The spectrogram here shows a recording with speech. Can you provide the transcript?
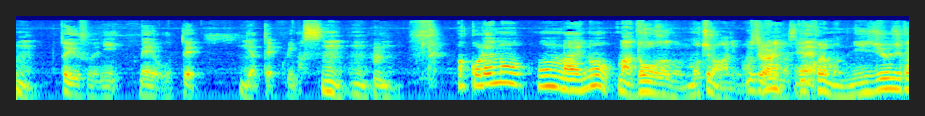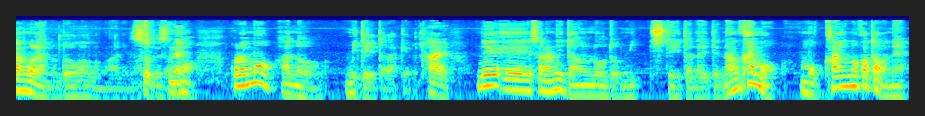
うん。というふうに銘を打ってやっております。うん。うん。ううんん。まあ、これの本来の、まあ、動画群もちろんありますね。もちろんありますねえーこれも20時間ぐらいの動画群がありますけども、そうですねこれも、あの、見ていただけると。はい。で、えーさらにダウンロードみしていただいて、何回も、もう会員の方はね、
